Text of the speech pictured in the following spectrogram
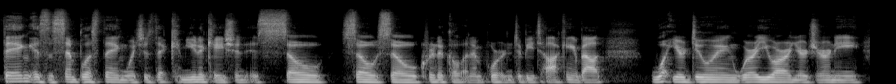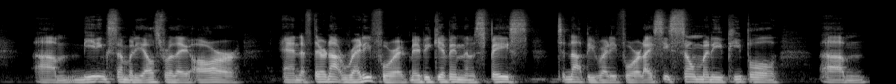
thing is the simplest thing, which is that communication is so so so critical and important to be talking about what you're doing, where you are in your journey, um, meeting somebody else where they are and if they're not ready for it, maybe giving them space to not be ready for it. I see so many people. Um,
